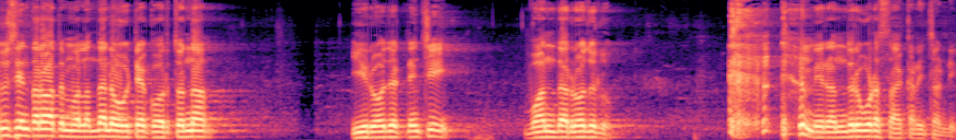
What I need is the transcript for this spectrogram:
చూసిన తర్వాత మిమ్మల్ని అందరినీ ఒకటే కోరుతున్నా. ఈ రోజటి నుంచి వంద రోజులు మీరందరూ కూడా సహకరించండి.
